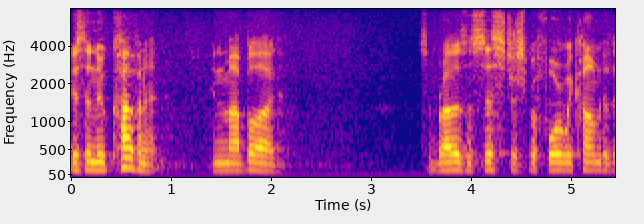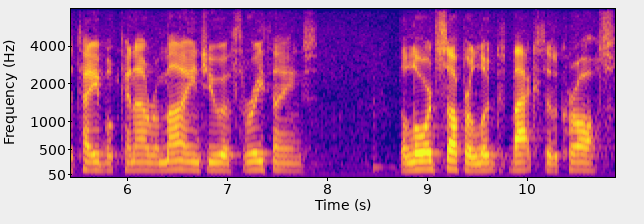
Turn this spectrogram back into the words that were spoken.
is the new covenant in my blood. So, brothers and sisters, before we come to the table, can I remind you of three things? The Lord's Supper looks back to the cross.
